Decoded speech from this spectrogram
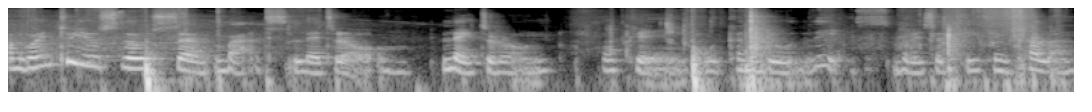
I'm going to use those um, later on. Later on. Okay, we can do this, but it's a different color.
